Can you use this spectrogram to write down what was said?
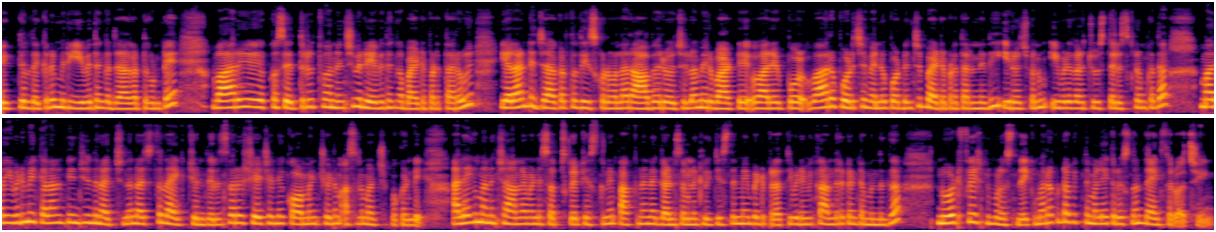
వ్యక్తుల దగ్గర మీరు ఏ విధంగా జాగ్రత్తగా ఉంటే వారి యొక్క శత్రుత్వం నుంచి మీరు ఏ విధంగా బయటపడతారు? ఎలాంటి జాగ్రత్తలు తీసుకోవడం వల్ల రాబోయే రోజుల్లో మీరు వాటి వారి వారు పొడిచే వెన్నుపోటు నుంచి బయటపడతారనేది ఈ రోజు మనం ఈ వీడియో ద్వారా చూసి తెలుసుకున్నాం కదా. మరి ఈ వీడియో మీకు ఎలా అనిపించింది? నచ్చింది? నచ్చితే లైక్ చేయండి. తెలిసి వరకు షేర్ చేయండి. కామెంట్ చేయడం అసలు మర్చిపోకండి. అలాగే మన ఛానల్ వెంటనే సబ్స్క్రైబ్ చేసుకుని పక్కన గంట సమయంలో క్లిక్ చేస్తే మేము పెట్టి ప్రతి వీడియో మీకు అందరికంటే ముందుగా నోటిఫికేషన్ వస్తుంది. ఇక మరొక టాపిక్ మళ్ళీ కలుస్తాం థ్యాంక్స్ ఫర్ వాచింగ్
